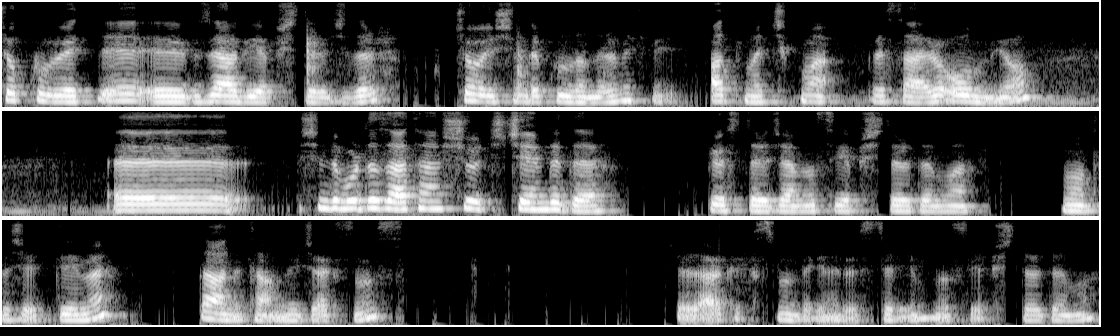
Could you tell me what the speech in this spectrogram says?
Çok kuvvetli, e, güzel bir yapıştırıcıdır. Çoğu işimde kullanırım. Hiçbir atma, çıkma vesaire olmuyor. Ee, şimdi burada zaten şu çiçeğimde de göstereceğim nasıl yapıştırdığımı, montaj ettiğimi. Daha net anlayacaksınız. Şöyle arka kısmını da yine göstereyim nasıl yapıştırdığımı.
